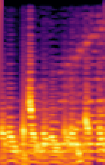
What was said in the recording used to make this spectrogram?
you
